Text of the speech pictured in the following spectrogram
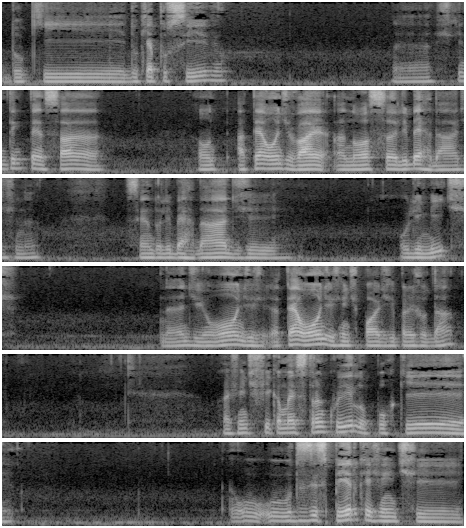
do que, do que é possível. É, acho que a gente tem que pensar até onde vai a nossa liberdade, né? Sendo liberdade o limite, né? De onde, até onde a gente pode ir para ajudar a gente fica mais tranquilo porque o, o, desespero que a gente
